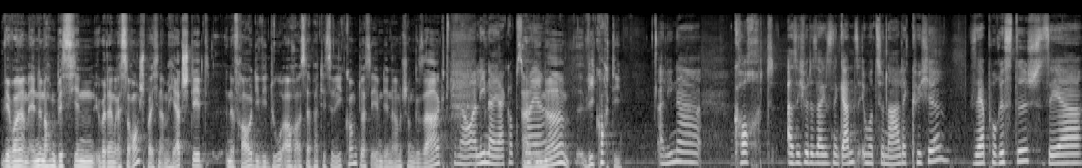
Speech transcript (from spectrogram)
Wir wollen am Ende noch ein bisschen über dein Restaurant sprechen. Am Herd steht eine Frau, die wie du auch aus der Patisserie kommt. Du hast eben den Namen schon gesagt. Genau, Alina Jakobsmeier. Alina, wie kocht die? Alina kocht, also ich würde sagen, es ist eine ganz emotionale Küche, sehr puristisch, sehr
